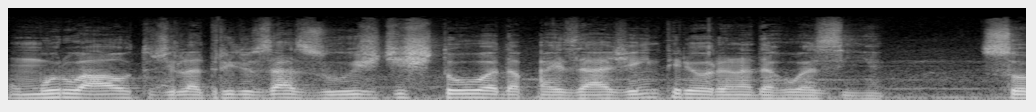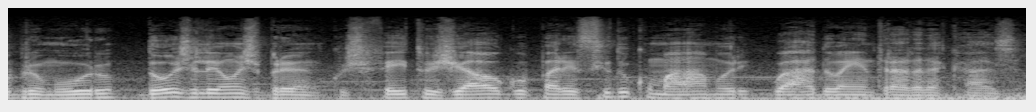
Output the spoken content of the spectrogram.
um muro alto de ladrilhos azuis destoa da paisagem interiorana da ruazinha. Sobre o muro, dois leões brancos, feitos de algo parecido com mármore, guardam a entrada da casa.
